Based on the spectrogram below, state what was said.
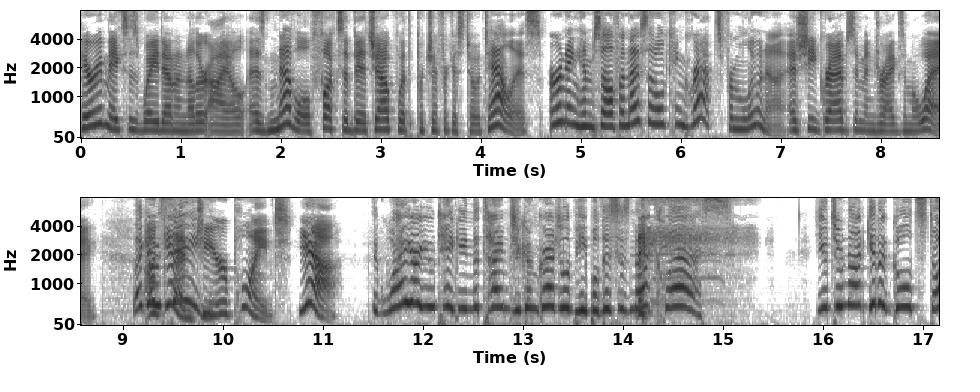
Harry makes his way down another aisle as Neville fucks a bitch up with Petrificus Totalis, earning himself a nice little congrats from Luna as she grabs him and drags him away. Like I was Again, saying, to your point. Yeah. like, why are you taking the time to congratulate people? This is not class. You do not get a gold star.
